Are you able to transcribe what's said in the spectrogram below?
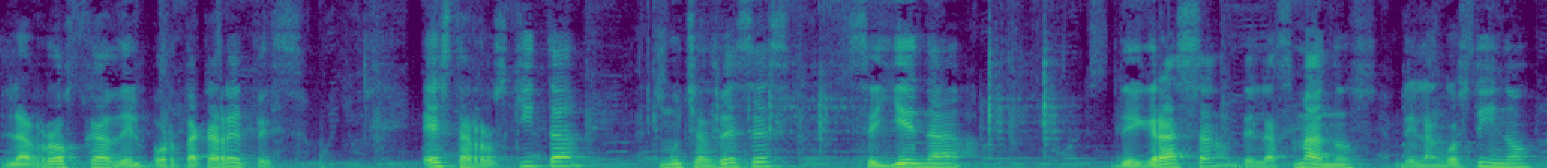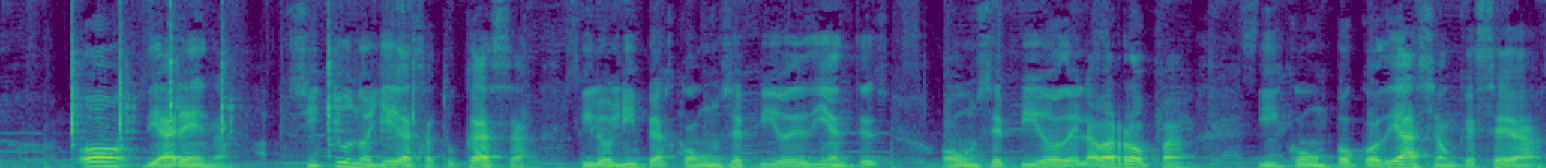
la rosca del portacarretes. Esta rosquita muchas veces se llena de grasa de las manos del langostino o de arena. Si tú no llegas a tu casa y lo limpias con un cepillo de dientes o un cepillo de lavarropa y con un poco de asia, aunque sea,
